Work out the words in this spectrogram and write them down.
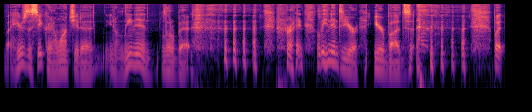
But here's the secret. I want you to, you know, lean in a little bit, right? Lean into your earbuds. but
